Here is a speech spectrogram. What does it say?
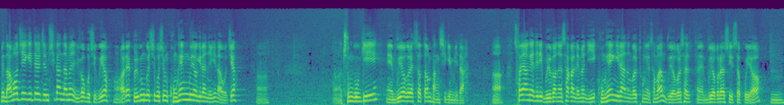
나머지 얘기들 좀 시간 나면 읽어보시고요. 어, 아래 굵은 글씨 보시면 공행무역이라는 얘기 나오죠. 어, 어, 중국이 예, 무역을 했었던 방식입니다. 어, 서양 애들이 물건을 사가려면 이 공행이라는 걸 통해서만 무역을 사, 예, 무역을 할 수 있었고요. 음.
